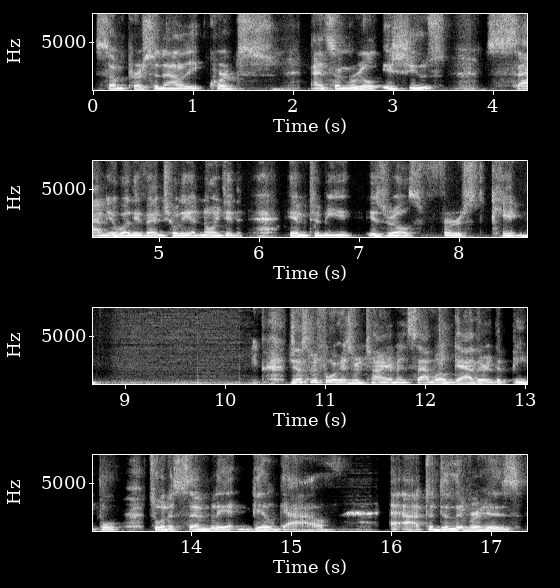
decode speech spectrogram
some personality quirks and some real issues, Samuel eventually anointed him to be Israel's first king. Just before his retirement, Samuel gathered the people to an assembly at Gilgal uh, to deliver his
